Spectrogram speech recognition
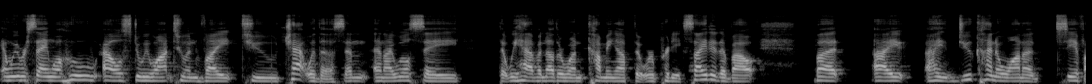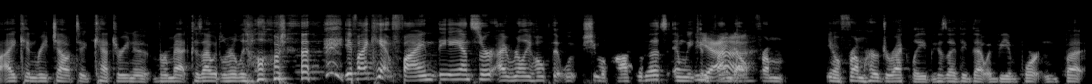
and we were saying, well, who else do we want to invite to chat with us? And and I will say that we have another one coming up that we're pretty excited about. But I I do kind of want to see if I can reach out to Katherena Vermette because I would really love to, if I can't find the answer. I really hope that w- she will talk with us and we can yeah. find out from you know from her directly because I think that would be important. But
